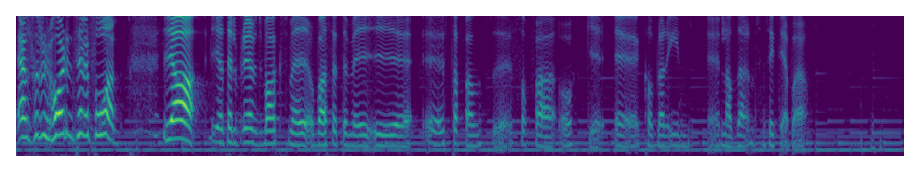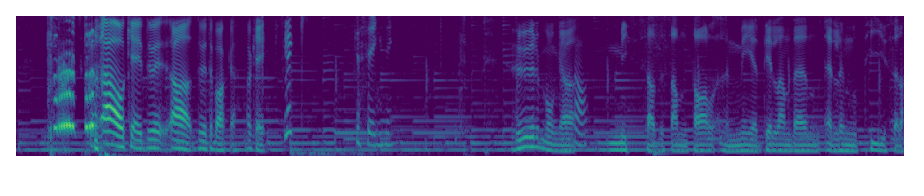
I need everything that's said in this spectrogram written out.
Elsa du har din telefon! Ja, jag teleporterar tillbaks mig och bara sätter mig i eh, Staffans eh, soffa och eh, kopplar in eh, laddaren. Sen sitter jag bara. ah, okej, du, är- ah, du är tillbaka. Okej. Klick. Jag säger ingenting. Hur många Ja. missade samtal eller meddelanden eller notiser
